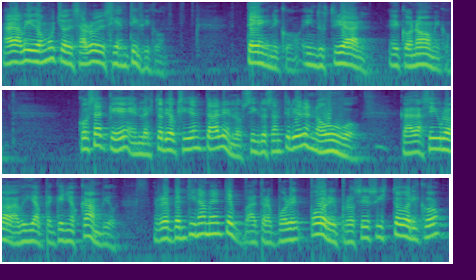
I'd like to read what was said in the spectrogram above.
ha habido mucho desarrollo científico, técnico, industrial, económico cosa que en la historia occidental en los siglos anteriores no hubo. cada siglo había pequeños cambios. Repentinamente, por el proceso histórico,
